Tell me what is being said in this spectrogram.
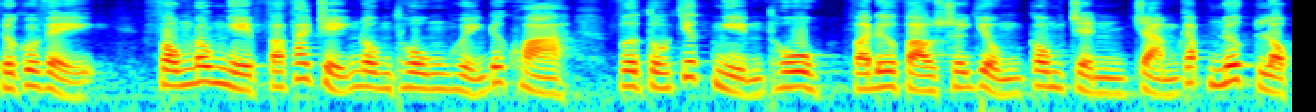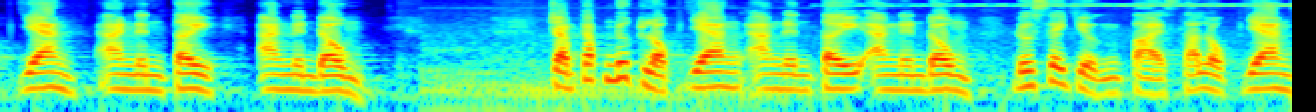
Thưa quý vị, Phòng Nông nghiệp và Phát triển Nông thôn huyện Đức Hòa vừa tổ chức nghiệm thu và đưa vào sử dụng công trình trạm cấp nước Lộc Giang, An Ninh Tây, An Ninh Đông. Trạm cấp nước Lộc Giang, An Ninh Tây, An Ninh Đông được xây dựng tại xã Lộc Giang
